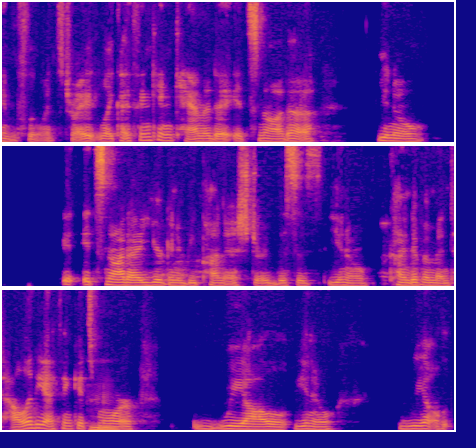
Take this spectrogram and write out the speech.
influenced, right? Like I think in Canada, it's not a, you know, it, it's not a you're going to be punished or this is, you know, kind of a mentality. I think it's Mm. more we all, you know, we all,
